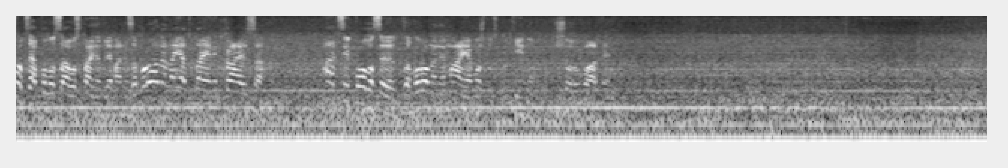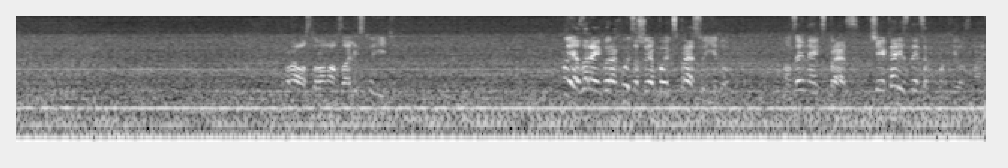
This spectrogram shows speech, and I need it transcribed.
Ну, ця полоса остання для мене заборонена, я туди і не пхаюся. А ці полоси заборони немає, я можу тут спокійно шурувати. Права сторона взагалі стоїть. Ну, я зараз якби рахується, що я по експресу їду. А це не експрес. Чи яка різниця, Бог його знає.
